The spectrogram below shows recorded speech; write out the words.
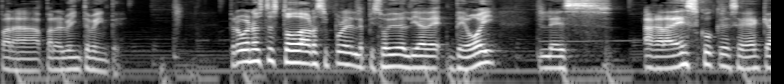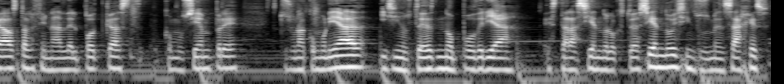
para, para, el 2020. Pero bueno, esto es todo ahora sí por el episodio del día de, de hoy. Les agradezco que se hayan quedado hasta el final del podcast como siempre, esto es una comunidad y sin ustedes no podría estar haciendo lo que estoy haciendo y sin sus mensajes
